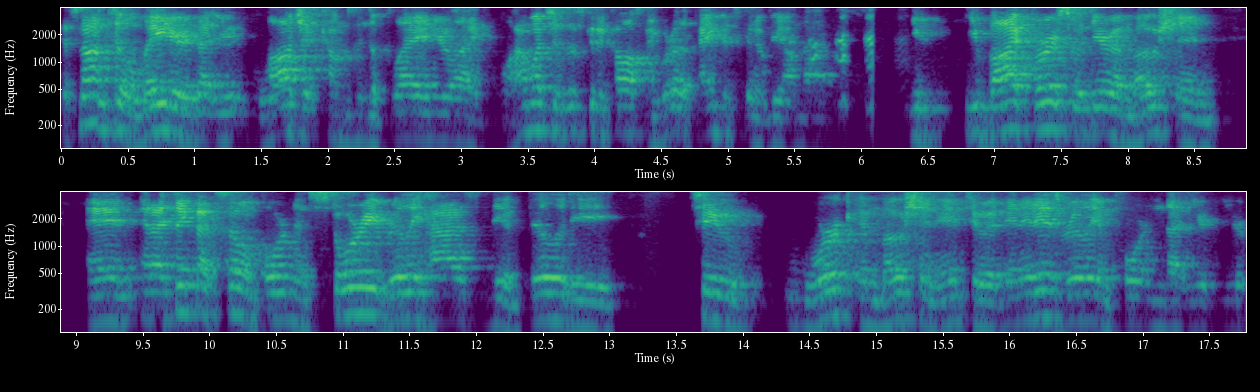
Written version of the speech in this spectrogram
it's not until later that you, logic comes into play and you're like, well, how much is this going to cost me? What are the payments going to be on that? You, you buy first with your emotion. And, and I think that's so important. And story really has the ability to work emotion into it. And it is really important that you're, you're,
